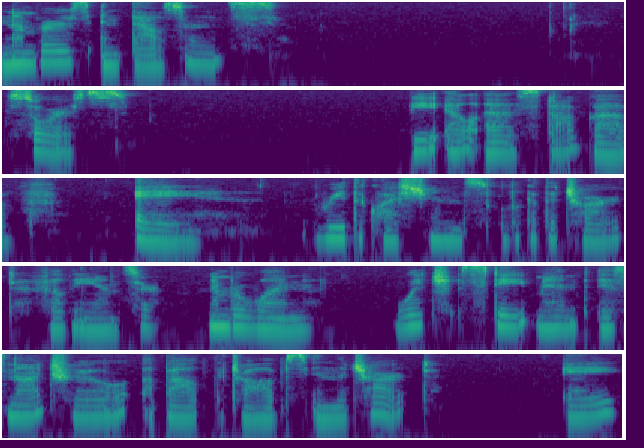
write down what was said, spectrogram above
numbers in thousands. Source BLS.gov. A. Read the questions, look at the chart, fill the answer. Number one, which statement is not true about the jobs in the chart? A.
